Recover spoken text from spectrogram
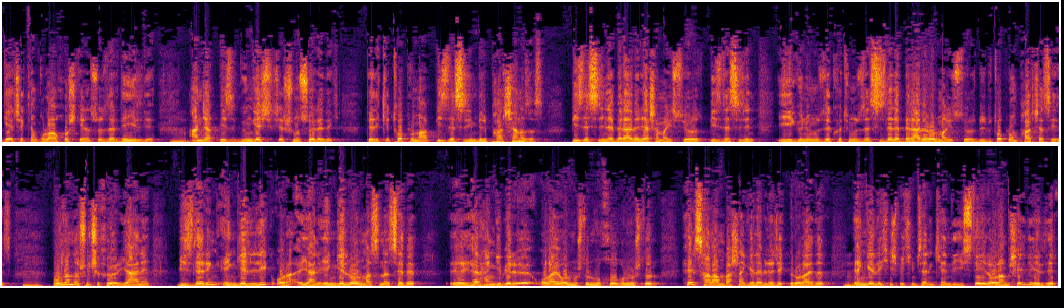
gerçekten kulağa hoş gelen sözler değildi. Ancak biz gün geçtikçe şunu söyledik. Dedik ki topluma biz de sizin bir parçanızız. Biz de sizinle beraber yaşamak istiyoruz. Biz de sizin iyi gününüzde, kötünüzde sizlerle beraber olmak istiyoruz. Biz bir toplumun parçasıyız. Buradan da şu çıkıyor. Yani bizlerin engellilik yani engelli olmasına sebep e, herhangi bir e, olay olmuştur, vuku bulmuştur. Her sağlam başına gelebilecek bir olaydır. Engellilik hiçbir kimsenin kendi isteğiyle olan bir şey değildir.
